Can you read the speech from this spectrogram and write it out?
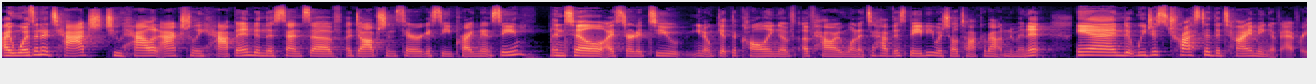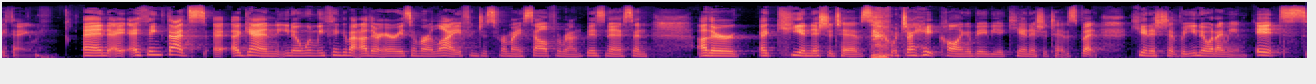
I wasn't attached to how it actually happened in the sense of adoption, surrogacy, pregnancy until I started to, you know, get the calling of, of how I wanted to have this baby, which I'll talk about in a minute. And we just trusted the timing of everything. And I, I, think that's, again, you know, when we think about other areas of our life and just for myself around business and other uh, key initiatives, which I hate calling a baby a key initiatives, but key initiative, but you know what I mean. It's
